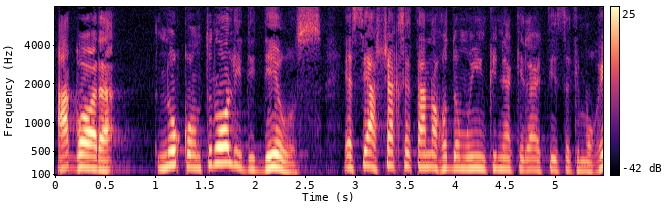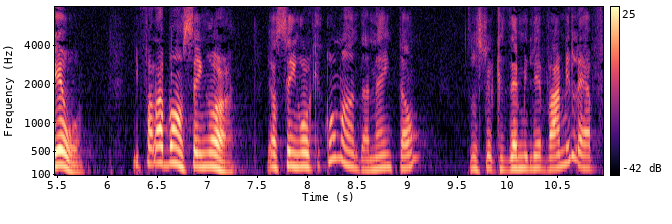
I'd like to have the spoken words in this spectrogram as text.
Agora, no controle de Deus, é você achar que você está no rodomoinho, que nem aquele artista que morreu, e falar: Bom, Senhor, é o Senhor que comanda, né? Então, se o Senhor quiser me levar, me leva.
